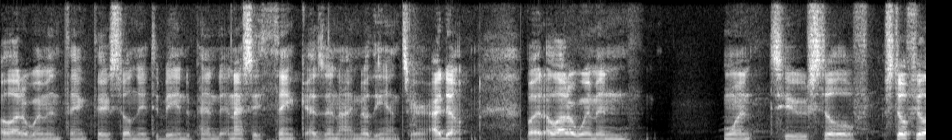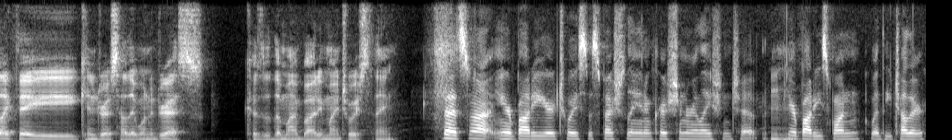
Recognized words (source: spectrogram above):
A lot of women think they still need to be independent. And I say think as in I know the answer. I don't. But a lot of women want to still still feel like they can dress how they want to dress because of the my body my choice thing. That's not your body, your choice, especially in a Christian relationship. Mm-hmm. Your body's one with each other.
